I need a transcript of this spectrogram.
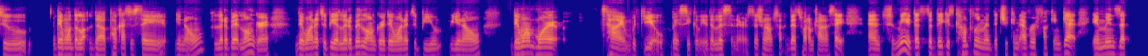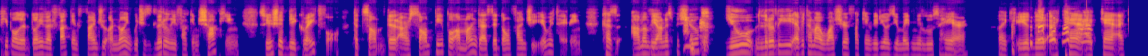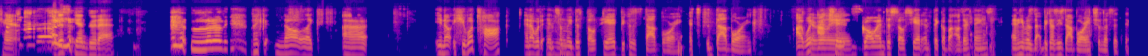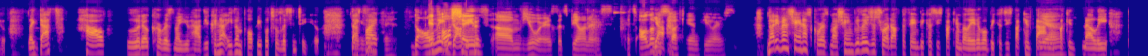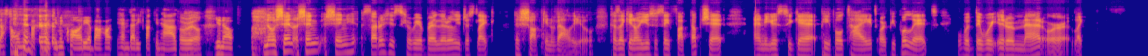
to. They want the the podcast to stay, you know, a little bit longer they want it to be a little bit longer. They want it to be, you know, they want more time with you, basically, the listeners. That's what I'm that's what I'm trying to say. And to me, that's the biggest compliment that you can ever fucking get. It means that people that don't even fucking find you annoying, which is literally fucking shocking. So you should be grateful that some there are some people among us that don't find you irritating. Cause I'm gonna be honest with you, you literally every time I watch your fucking videos, you made me lose hair. Like you did, I can't, I can't, I can't. I just can't do that. Literally, like no, like uh, you know, he would talk, and I would hmm instantly dissociate because it's that boring. It's that boring. I would really actually is. go and dissociate and think about other things, and he was that because he's that boring to listen to. Like that's how little charisma you have. You cannot even pull people to listen to you. That's why The It's all job you could, Shane's um viewers, let's be honest. It's all of yeah, his fucking viewers. not even Shane has charisma. Shane really just rode off the fame because he's fucking relatable, because he's fucking fat and fucking smelly. That's the only fucking redeeming quality about him that he fucking has. For real. You know, No, Shane Shane Shane started his career by literally just like the shocking value. Cause like, you know, he used to say fucked up shit and he used to get people tight or people lit. Would they were either mad or like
